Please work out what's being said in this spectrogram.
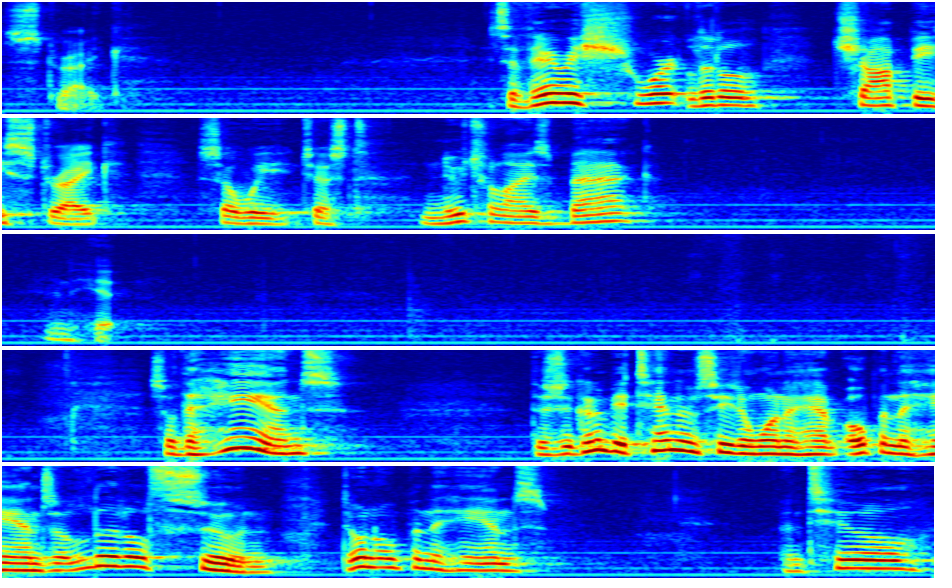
strike. It's a very short, little choppy strike, so we just neutralize back and hit. So the hands, there's going to be a tendency to want to have open the hands a little soon. Don't open the hands until,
